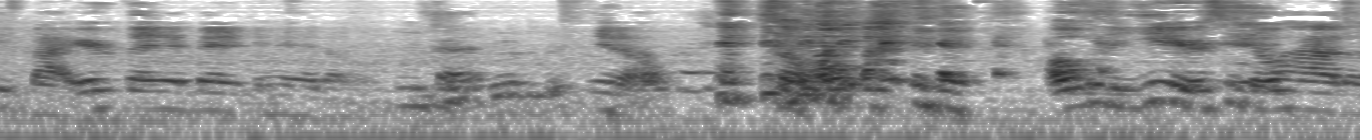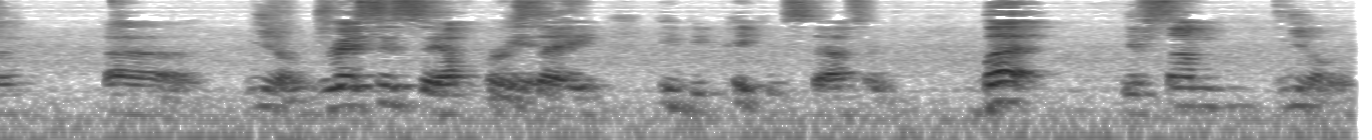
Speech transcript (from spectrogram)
he'd buy everything that mannequin had on. Okay. You know. Okay. So over the years, he know how to, uh, you know, dress himself per Yeah. se. He'd be picking stuff. And, but if some, you know,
